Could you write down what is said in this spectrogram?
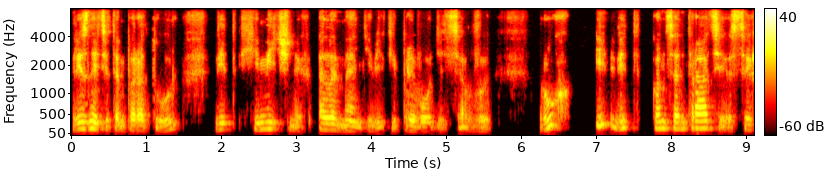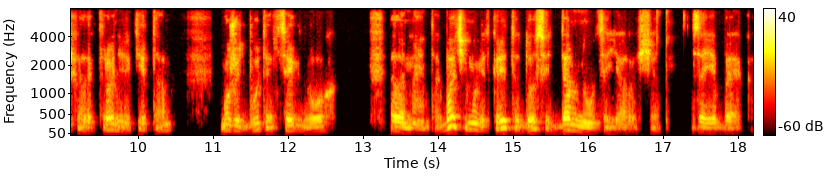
різниці температур, від хімічних елементів, які приводяться в рух, і від концентрації з цих електронів, які там можуть бути в цих двох елементах. Бачимо відкрито досить давно це явище Заєбека.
